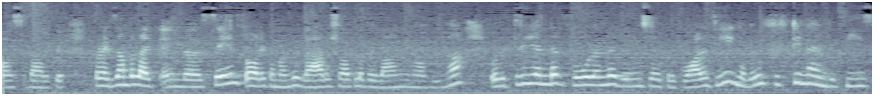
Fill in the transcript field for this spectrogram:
காஸ்ட் தான் இருக்குது ஃபார் எக்ஸாம்பிள் லைக் இந்த சேம் ப்ராடக்ட் நம்ம வந்து வேறு ஷாப்பில் போய் வாங்கினோம் அப்படின்னா ஒரு த்ரீ ஹண்ட்ரட் ஃபோர் ஹண்ட்ரட் ரேஞ்சில் இருக்கிற குவாலிட்டி இங்கே வெறும் fifty nine rupees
